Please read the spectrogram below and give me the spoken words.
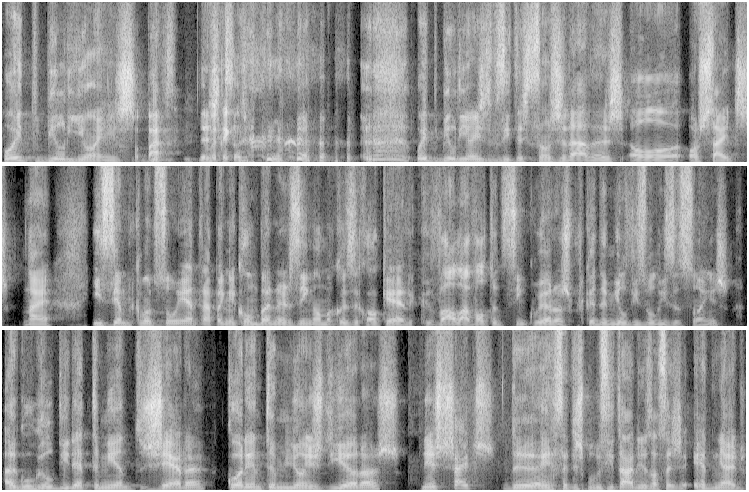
8 bilhões Opa, de visitas ter que são... 8 bilhões de visitas que são geradas ao- aos sites, não é? E sempre que uma pessoa entra, apanha com um bannerzinho ou uma coisa qualquer que vale à volta de 5 euros por cada mil visualizações, a Google diretamente gera 40 milhões de euros nestes sites de, em receitas publicitárias, ou seja, é dinheiro.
